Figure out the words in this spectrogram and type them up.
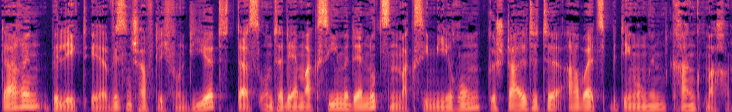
Darin belegt er wissenschaftlich fundiert, dass unter der Maxime der Nutzenmaximierung gestaltete Arbeitsbedingungen krank machen.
